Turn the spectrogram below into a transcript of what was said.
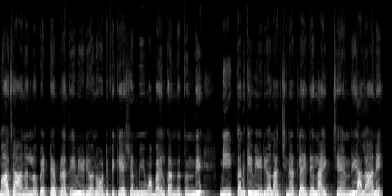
మా ఛానల్లో పెట్టే ప్రతి వీడియో నోటిఫికేషన్ మీ మొబైల్కి అందుతుంది. మీకు కనుక ఈ వీడియో నచ్చినట్లయితే లైక్ చేయండి. అలానే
